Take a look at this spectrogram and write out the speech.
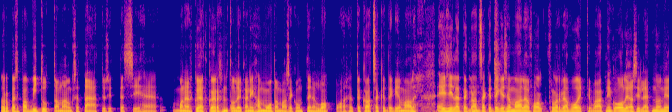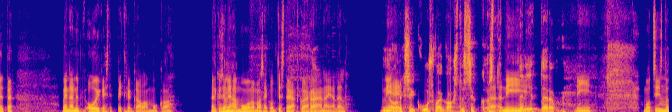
rupesipa vituttamaan, kun se päättyi sitten siihen, monesko jatkoerässä nyt olikaan ihan muutama sekuntinen loppua, että Katsakke teki maali. Ei sillä, että Katsakke teki se maali ja Florida voitti, vaan että niin oli silleen, että no niin, että mennään nyt oikeasti pitkän kaavan mukaan. Että se oli mm. ihan muutama sekunti jatkoerää enää jäljellä. Niin, no, oliko se 6 vai 12 sekkaista? Äh, niin, neljättä erä. Niin. Mut siis, tota...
